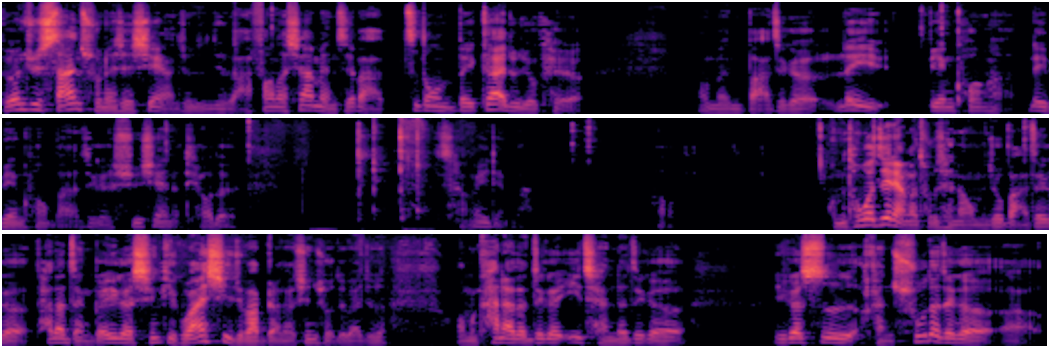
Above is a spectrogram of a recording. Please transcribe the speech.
不用去删除那些线，就是你把它放到下面，直接把它自动被盖住就可以了。我们把这个内边框哈，内边框把这个虚线的调的长一点吧。好我们通过这两个图层呢，我们就把这个它的整个一个形体关系就把它表达清楚，对吧？就是我们看到的这个一层的这个，一个是很粗的这个呃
